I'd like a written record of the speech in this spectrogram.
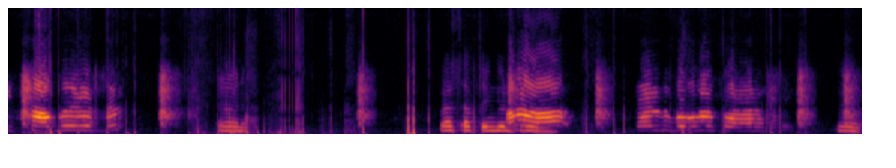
Bir çaldırırdım. Yani. WhatsApp'tan görüntülü Ama ben bir babama sormam gerek. Hı.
